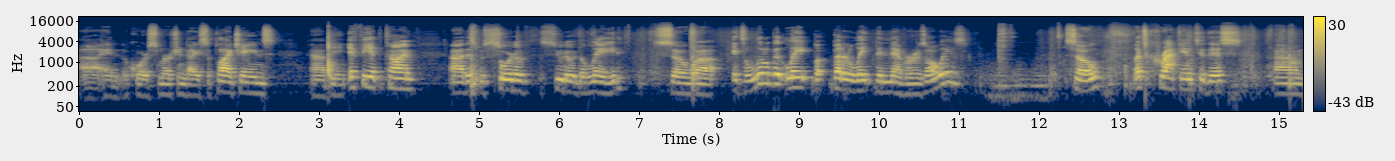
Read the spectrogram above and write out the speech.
Uh, and of course, merchandise supply chains uh, being iffy at the time. Uh, this was sort of pseudo-delayed. So uh, it's a little bit late, but better late than never as always. So let's crack into this. Um,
